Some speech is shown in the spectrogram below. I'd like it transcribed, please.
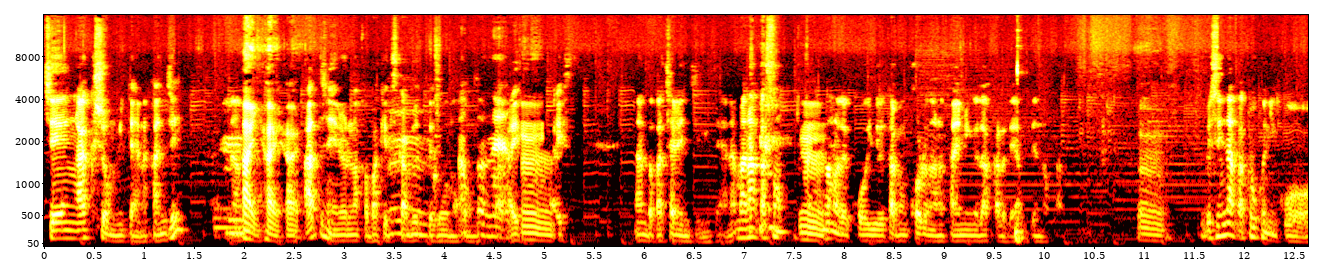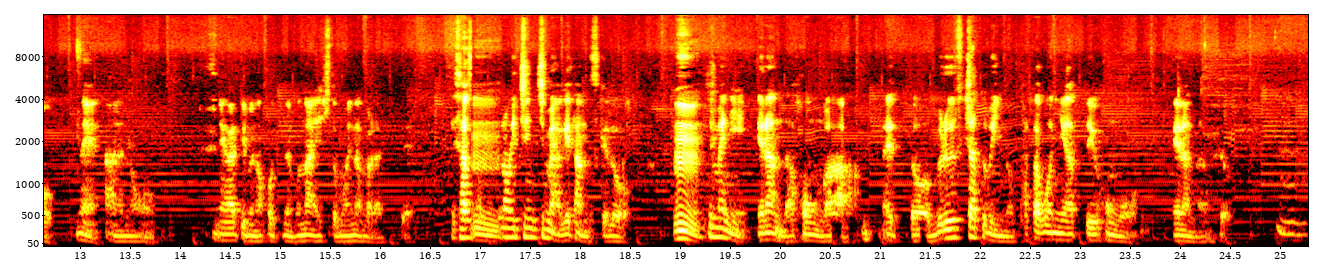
チェーンアクションみたいな感じ？うんはいはいはい。あったじゃん、いろいろなんかバケツかぶってどうのこうのうんあったねアイスうんアイスなんとかチャレンジみたいな。まあなんかそ、うんな。のでこういう多分コロナのタイミングだからでやってんのか。うん。別になんか特にこう、ね、あの、ネガティブなことでもないしと思いながらやって。で早速うんの1日目あげたんですけど、うん1。日目に選んだ本が、えっと、ブルース・チャットウィンのパタゴニアっていう本を選んだんですよ。うん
